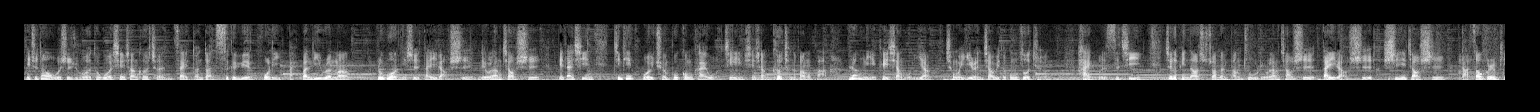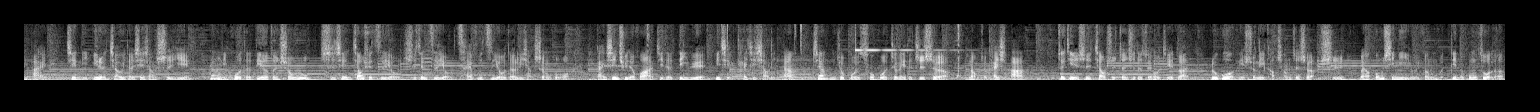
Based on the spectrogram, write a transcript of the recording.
你知道我是如何透过线上课程在短短四个月获利百万利润吗？如果你是代理老师、流浪教师，别担心，今天我会全部公开我经营线上课程的方法，让你也可以像我一样成为艺人教育的工作者。嗨，我是四七，这个频道是专门帮助流浪教师、代理老师、失业教师打造个人品牌、建立艺人教育的线上事业，让你获得第二份收入，实现教学自由、时间自由、财富自由的理想生活。感兴趣的话，记得订阅并且开启小铃铛，这样你就不会错过这类的知识了。那我就开始吧。最近是教师甄试的最后阶段，如果你顺利考上正式老师，我要恭喜你有一份稳定的工作了。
